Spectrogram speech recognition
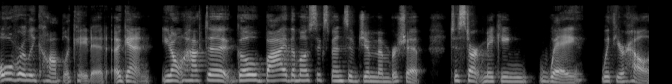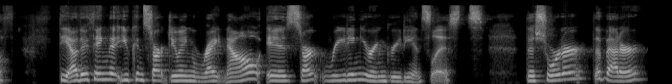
overly complicated. Again, you don't have to go buy the most expensive gym membership to start making way with your health. The other thing that you can start doing right now is start reading your ingredients lists. The shorter, the better.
